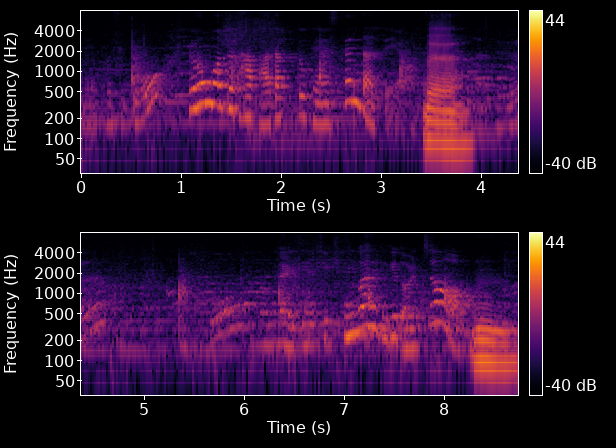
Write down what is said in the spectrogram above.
네, 보시고 이런 것도 다 바닥도 그냥 스탠다드예요. 네. 스탠다드. 그리고 여기가 이제 이렇게 공간이 되게 넓죠? 음.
